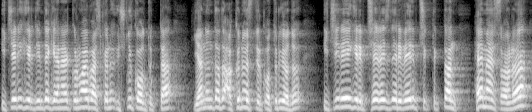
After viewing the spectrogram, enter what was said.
İçeri girdiğimde Genelkurmay Başkanı üçlü koltukta. Yanında da Akın Öztürk oturuyordu. İçeriye girip çerezleri verip çıktıktan hemen sonra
